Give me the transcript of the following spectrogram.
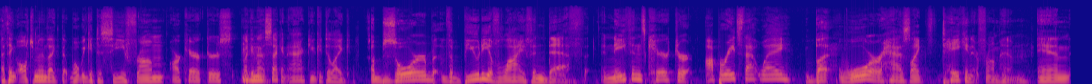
I think ultimately like that what we get to see from our characters. Like in that second act, you get to like absorb the beauty of life and death. And Nathan's character operates that way, but war has like taken it from him. And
